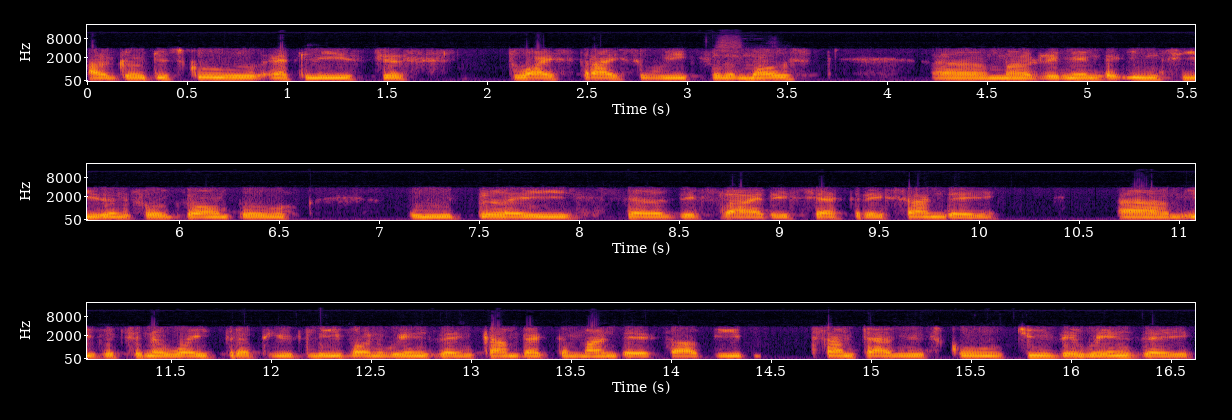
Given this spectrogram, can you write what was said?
I'll go to school at least just twice, thrice a week for the most. Um, I remember in season, for example, we would play Thursday, Friday, Saturday, Sunday um, if it's an away trip, you'd leave on Wednesday and come back the Monday. So I'll be sometime in school Tuesday, Wednesday,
